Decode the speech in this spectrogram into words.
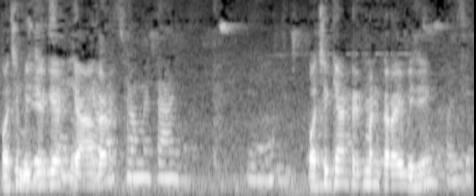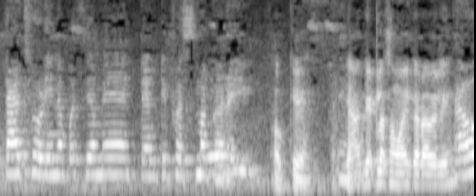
પછી બીજી જગ્યાએ ક્યાં આગળ? પાછા ક્યાં ટ્રીટમેન્ટ કરાવી બીજી? પછી ત્યાં છોડીને પછી અમે ટ્વેન્ટી ફર્સ્ટમાં કરાવી ઓકે ત્યાં કેટલા સમય કરાવેલી? તાવ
